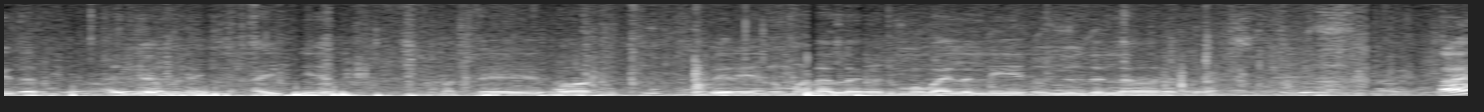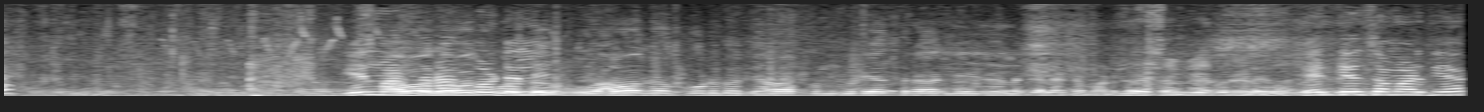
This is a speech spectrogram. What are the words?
ಐದರ್ ಐ ಪಿ ಎಲ್ ಮತ್ತು ಬಾರ್ ಬೇರೆ ಏನು ಮಾಡಲ್ಲ. ಇವರು ಮೊಬೈಲಲ್ಲಿ ಏನು ಯೂಸ್ ಇಲ್ಲ ಅವರ ಹತ್ರ. ಏನು ಮಾಡ್ತಾರೆ ಕೋರ್ಟಲ್ಲಿ ಅವಾಗ ಕುಡಿದು ದೇವಪ್ಪನ ಗುಡಿ ಹತ್ರ ಅಲ್ಲಿ ಇಲ್ಲೆಲ್ಲ ಗಲಾಟೆ ಮಾಡ್ತಾರೆ. ಏನು ಕೆಲಸ ಮಾಡ್ತೀಯಾ?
